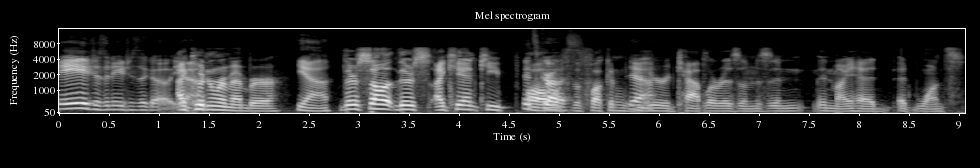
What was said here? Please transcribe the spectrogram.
ages and ages ago. Yeah. I couldn't remember. Yeah. There's so there's I can't keep It's all gross. of the fucking Yeah. weird Kaplerisms in in my head at once.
